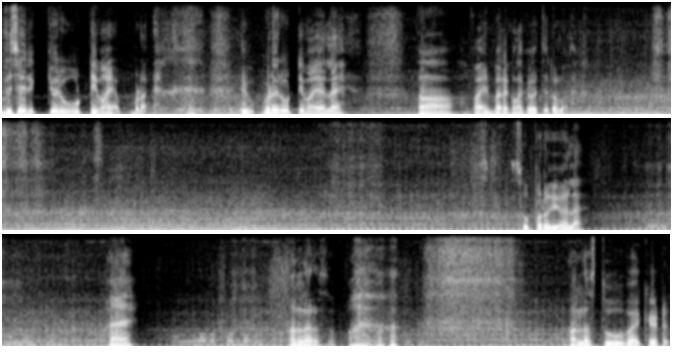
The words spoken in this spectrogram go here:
ഇത് ശരിക്കും ഒരു ഊട്ടി മയം ഇവിടെ. ഇവിടെ ഒരു ഊട്ടി മയം അല്ലേ? ആ പൈൻ മരങ്ങളൊക്കെ വെച്ചിട്ടുള്ള. സൂപ്പർ വ്യൂ അല്ലേ? ഏ? നല്ല രസം. നല്ല സ്തൂപൊക്കെ ആയിട്ട്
